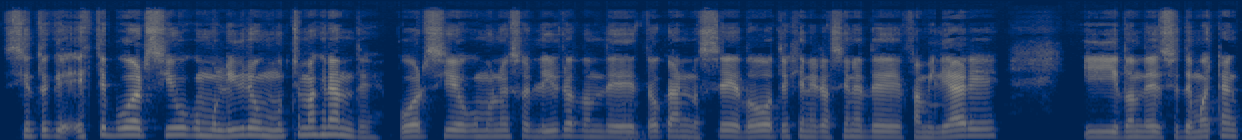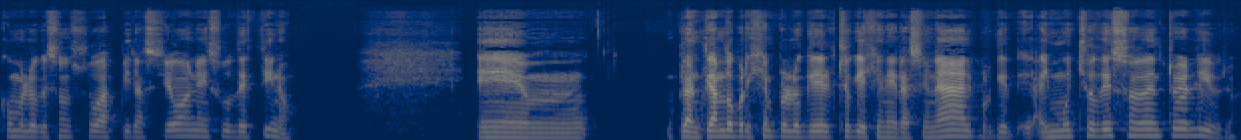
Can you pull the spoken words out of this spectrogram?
siento que este puede haber sido como un libro mucho más grande, puede haber sido como uno de esos libros donde mm. tocan, no sé, dos o tres generaciones de familiares y donde se te muestran como lo que son sus aspiraciones, sus destinos. Em, planteando, por ejemplo, lo que es el choque generacional, porque hay mucho de eso dentro del libro.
